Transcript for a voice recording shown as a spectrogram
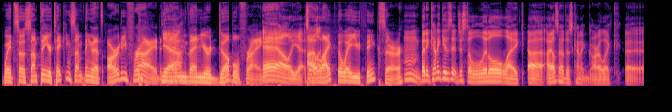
Wait, so something you're taking something that's already fried, Yeah. and then you're double frying it. Hell yeah! So I like the way you think, sir. Mm, but it kind of gives it just a little like. Uh, I also have this kind of garlic. Uh,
